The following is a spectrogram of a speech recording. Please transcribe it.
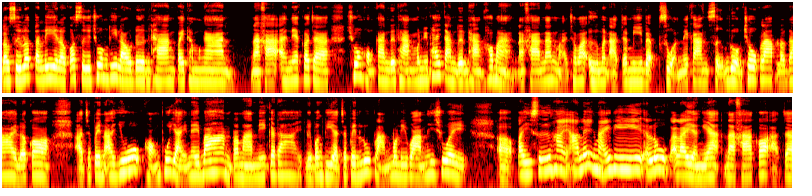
เราซื้อลอตเตอรี่เราก็ซื้อช่วงที่เราเดินทางไปทำงาน นะคะ อันนี้ก็จะช่วงของการเดินทางมันมีไพ่การเดินทางเข้ามานะคะ นั่นหมายความว่าเออมันอาจจะมีแบบส่วนในการเสริมดวงโชคลาภเราได้ แล้วก็อาจจะเป็นอายุของผู้ใหญ่ในบ้านประมาณนี้ก็ได้ หรือบางทีอาจจะเป็นลูกหลานบริวารที่ช่วยไปซื้อให้อาเลขไหนดีลูกอะไรอย่างเงี้ยนะคะ ก็อาจจะ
